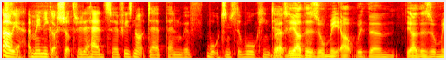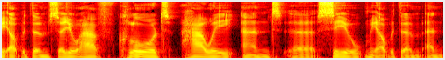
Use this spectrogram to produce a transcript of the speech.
Oh yeah, I mean he got shot through the head, so if he's not dead, then we've walked into the Walking Dead. But the others will meet up with them. The others will meet up with them. So you'll have Claude, Howie, and uh, Seal meet up with them. And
